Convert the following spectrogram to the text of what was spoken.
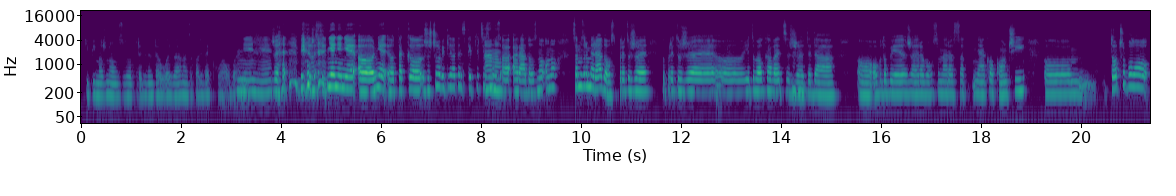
vtipy možno z prezidenta USA na základe veku, alebo... Nie, nie. Že, že, nie, nie, nie, uh, nie uh, tak uh, že z čoho vyplýva ten skepticizmus a, a radosť? No ono, samozrejme radosť, pretože, pretože uh, je to veľká vec, mm-hmm. že mhm. teda obdobie Jaira Bolsonara sa nejako končí. Ehm, to, čo bolo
